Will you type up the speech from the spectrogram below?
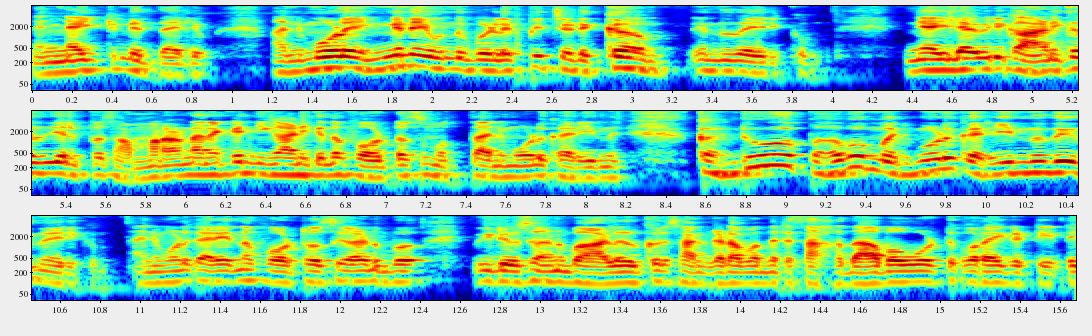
നന്നായിട്ടുണ്ട് എന്തായാലും അനുമോളെ എങ്ങനെ ഒന്ന് വെളുപ്പിച്ചെടുക്കാം എന്നതായിരിക്കും. ഇനി അതിൽ അവർ കാണിക്കുന്നത് ചിലപ്പോൾ സമ്മറണ്ണനൊക്കെ ഇനി കാണിക്കുന്ന ഫോട്ടോസ് മൊത്തം അനുമോൾ കരയുന്നത്. കണ്ടോ? പാവം അനുമോൾ കരയുന്നത് എന്നായിരിക്കും. അനുമോൾ കരയുന്ന ഫോട്ടോസ് കാണുമ്പോൾ വീഡിയോസ് കാണുമ്പോൾ ആളുകൾക്ക് ഒരു സങ്കടം വന്നിട്ട് സഹതാപ വോട്ട് കുറേ കിട്ടിയിട്ട്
